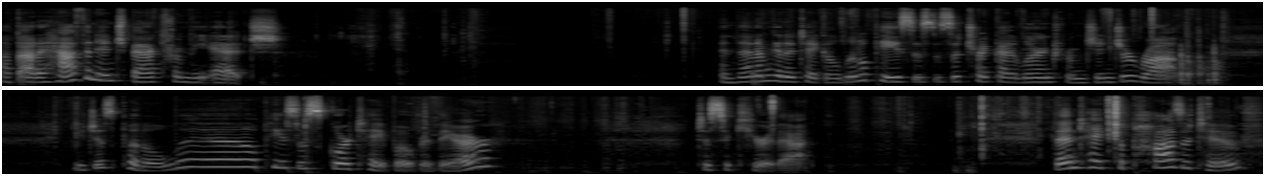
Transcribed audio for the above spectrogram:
about a half an inch back from the edge. And then I'm going to take a little piece. This is a trick I learned from Ginger Rop. You just put a little piece of score tape over there to secure that. Then take the positive,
